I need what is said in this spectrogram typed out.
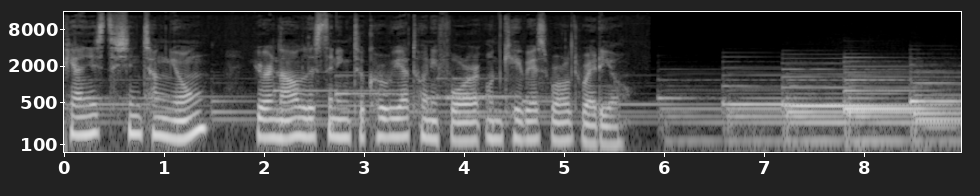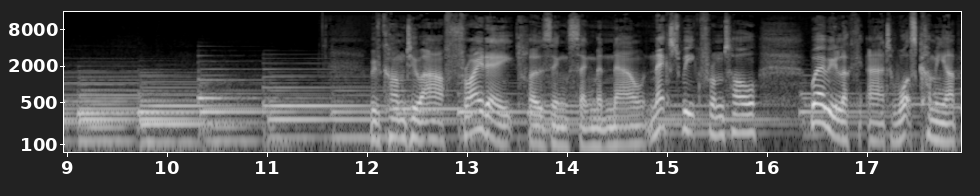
Pianist Shin Chang-yong. You are now listening to Korea 24 on KBS World Radio. We've come to our Friday closing segment now, next week from Seoul, where we look at what's coming up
